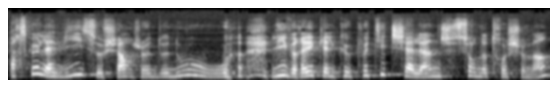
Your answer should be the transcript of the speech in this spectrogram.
parce que la vie se charge de nous livrer quelques petits challenges sur notre chemin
